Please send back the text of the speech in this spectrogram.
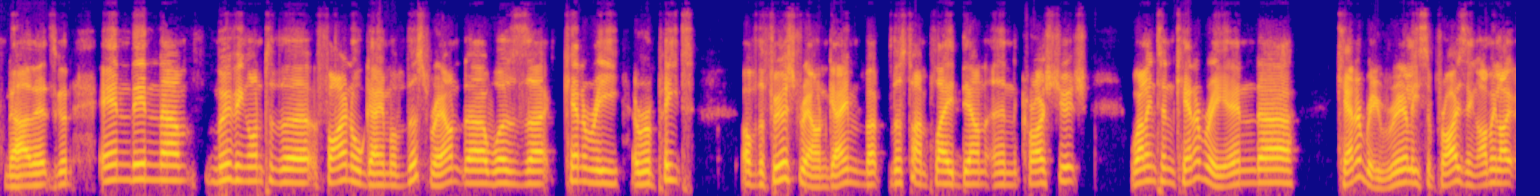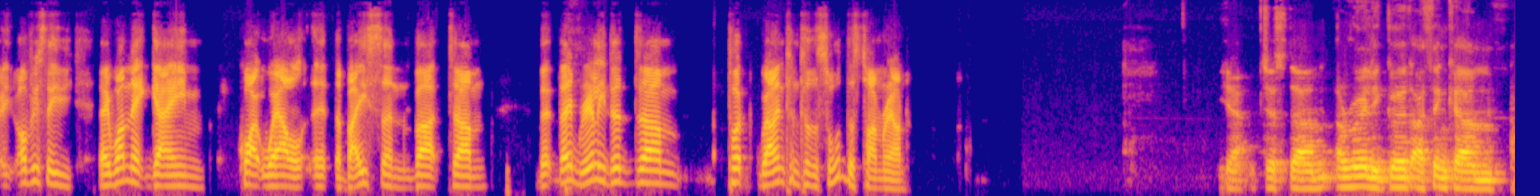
no, that's good. And then um, moving on to the final game of this round uh, was uh, Canterbury, a repeat of the first round game, but this time played down in Christchurch, Wellington, Canterbury. And uh, Canterbury really surprising. I mean, like obviously they won that game quite well at the Basin, but um, that they really did um, put Wellington to the sword this time round. Yeah, just um, a really good. I think um,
